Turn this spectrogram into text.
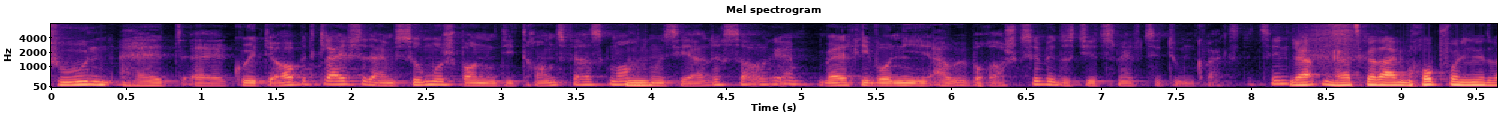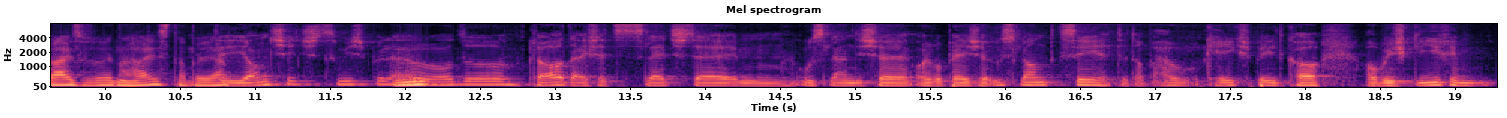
Thun hat äh, gute Arbeit geleistet, auch im Sommer spannende Transfers gemacht, Mhm. muss ich ehrlich sagen. Welche, wo ich auch überrascht war, dass die jetzt zum FC Thun gewechselt sind. Ja, ich habe jetzt gerade einen im Kopf, den ich nicht weiß, wie er heißt, aber ja. Der Jancic zum Beispiel Mhm. auch, oder? Klar, der ist jetzt das letzte im ausländischen, europäischen Ausland gesehen, hat dort aber auch okay gespielt gehabt, aber ist gleich im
